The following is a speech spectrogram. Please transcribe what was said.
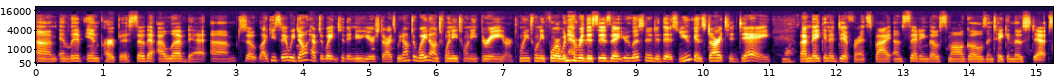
um, and live in purpose. So that I love that. Um, so, like you said, we don't have to wait until the new year starts. We don't have to wait on 2023 or 2024, whenever this is that you're listening to this. You can start today yes. by making a difference, by um, setting those small goals and taking those steps.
